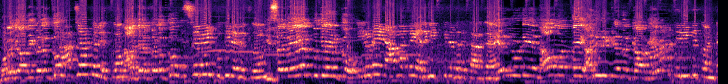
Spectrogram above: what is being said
புறஜாதிகளுக்கும் ராஜாக்களுக்கும் ராஜாக்களுக்கும் இஸ்ரவேல் புத்திரருக்கும் இஸ்ரவேல் புத்திரருக்கும் என்னுடைய நாமத்தை அறிவிக்கிறதற்காக என்னுடைய நாமத்தை அறிவிக்கிறதற்காக தெரிந்து கொண்ட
